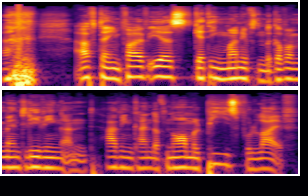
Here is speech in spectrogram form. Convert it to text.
after in five years getting money from the government, leaving and having kind of normal peaceful life,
